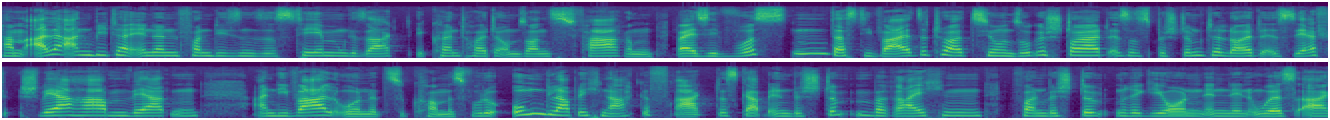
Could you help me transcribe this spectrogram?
haben alle AnbieterInnen von diesen Systemen gesagt, ihr könnt heute umsonst fahren, weil sie wussten, dass die Wahlsituation so gesteuert ist, dass bestimmte Leute es sehr schwer haben werden, an die Wahlurne zu kommen. Es wurde unglaublich nachgefragt. Es gab in bestimmten Bereichen von bestimmten Regionen in den USA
